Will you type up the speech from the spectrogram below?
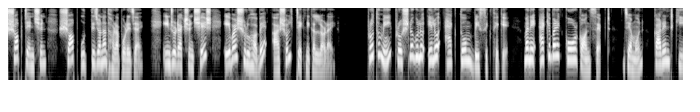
সব টেনশন সব উত্তেজনা ধরা পড়ে যায়। ইন্ট্রোডাকশন শেষ, এবার শুরু হবে আসল টেকনিক্যাল লড়াই। প্রথমেই প্রশ্নগুলো এলো একদম বেসিক থেকে মানে একেবারে কোর কনসেপ্ট যেমন কারেন্ট কি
